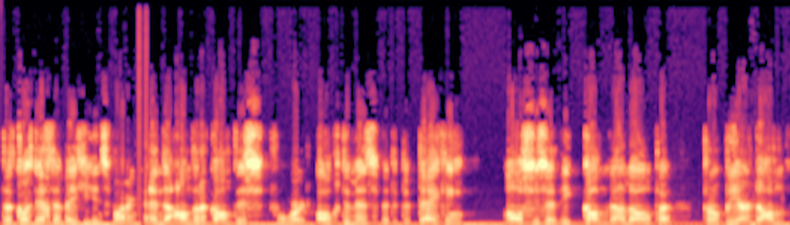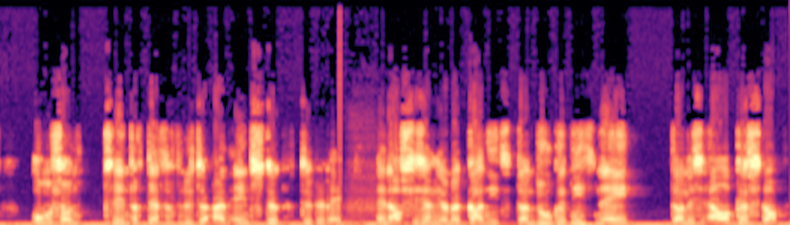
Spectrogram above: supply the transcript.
dat kost echt een beetje inspanning. En de andere kant is voor ook de mensen met een beperking. Als je zegt, ik kan wel lopen, probeer dan om zo'n 20, 30 minuten aan één stuk te bewegen. En als je zegt, ja, maar kan niet, dan doe ik het niet. Nee, dan is elke stap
